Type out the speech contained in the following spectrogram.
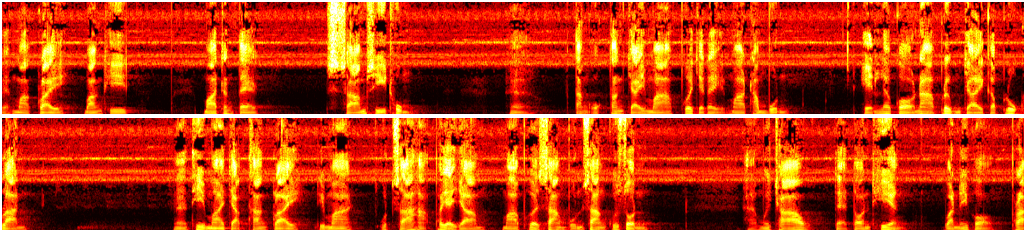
เลยมาไกลบางทีมาตั้งแต่สามสี่ทุ่มตั้งอกตั้งใจมาเพื่อจะได้มาทำบุญ เห็นแล้วก็น่าปลื้มใจกับลูกหลาน ที่มาจากทางไกลที่มาอุตสาหะพยายามมาเพื่อสร้างบุญสร้างกุศลเมื่อเช้าแต่ตอนเที่ยงวันนี้ก็พระ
